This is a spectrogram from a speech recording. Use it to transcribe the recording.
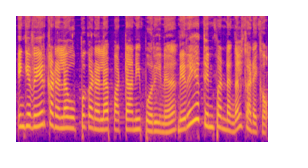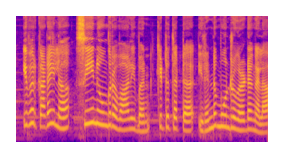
இங்க வேர்க்கடலை உப்பு கடலை பட்டாணி பொரின்னு நிறைய தின்பண்டங்கள் கிடைக்கும். இவர் கடையில சீனுங்கிற வாலிபன் கிட்டத்தட்ட இரண்டு மூன்று வருடங்களா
